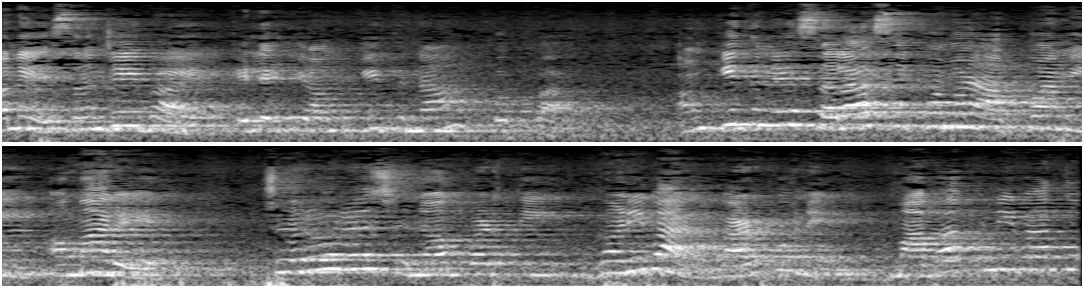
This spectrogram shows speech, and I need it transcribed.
અને સંજયભાઈ એટલે કે અંકિતના પપ્પા. અંકિતને સલાહ શિખામણ આપવાની અમારે જરૂર જ ન પડતી. ઘણીવાર બાળકોને મા બાપની વાતો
